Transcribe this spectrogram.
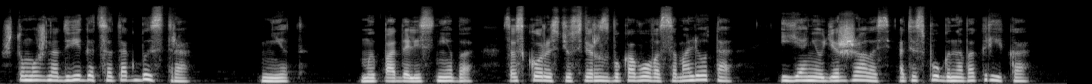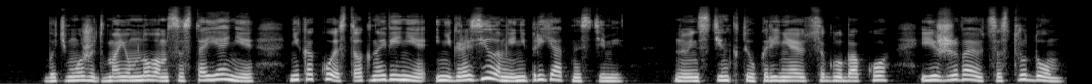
что можно двигаться так быстро? Нет. Мы падали с неба со скоростью сверхзвукового самолета, и я не удержалась от испуганного крика. Быть может, в моем новом состоянии никакое столкновение и не грозило мне неприятностями, но инстинкты укореняются глубоко и изживаются с трудом.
